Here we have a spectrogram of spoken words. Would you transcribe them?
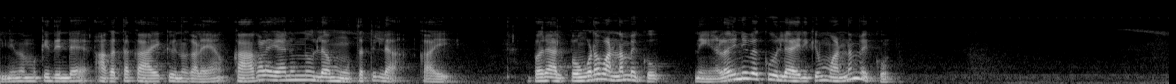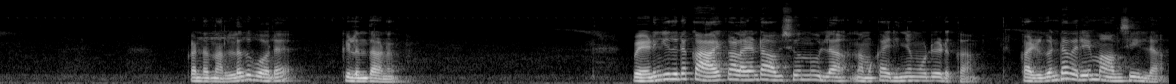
ഇനി നമുക്കിതിന്റെ അകത്തെ കായൊക്കെ ഒന്ന് കളയാം. കാ കളയാനൊന്നുമില്ല മൂത്തിട്ടില്ല കായ്. അപ്പോൾ ഒരല്പവും കൂടെ വണ്ണം വെക്കും. നീളം ഇനി വെക്കൂലായിരിക്കും വണ്ണം വെക്കും. കണ്ട നല്ലതുപോലെ കിളുന്താണ്. വേണമെങ്കിൽ ഇതിന്റെ കായ കളയേണ്ട ആവശ്യമൊന്നുമില്ല. നമുക്ക് അരിഞ്ഞങ്ങോട്ട് എടുക്കാം. കഴുകേണ്ട വരെയും ആവശ്യമില്ല.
